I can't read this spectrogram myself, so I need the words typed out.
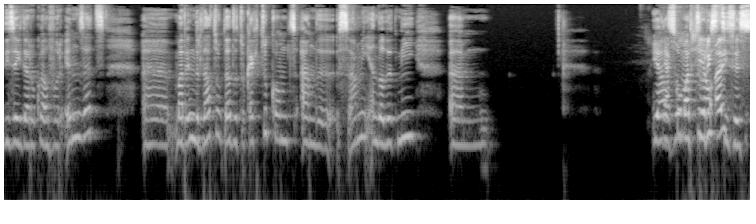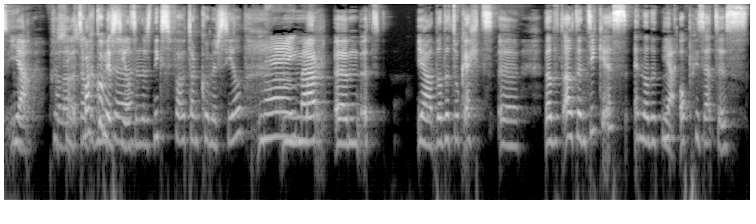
die zich daar ook wel voor inzet. Maar inderdaad ook dat het ook echt toekomt aan de Sami en dat het niet ehm, ja, Ja, zomaar toeristisch uit- is. Ja, voilà. Het mag commercieel moet, zijn, er is niks fout aan commercieel. nee, maar... maar ehm, het, ja, dat het ook echt eh, dat het authentiek is en dat het niet Ja. opgezet is.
